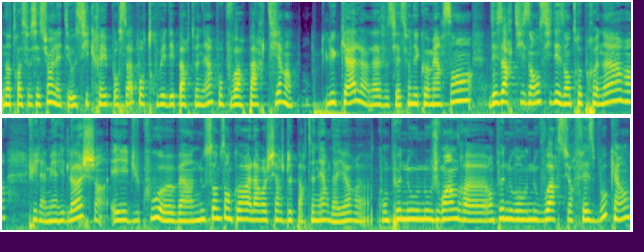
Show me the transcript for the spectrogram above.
notre association, elle a été aussi créée pour ça, pour trouver des partenaires, pour pouvoir partir. L'UCAL, l'association des commerçants, des artisans aussi, des entrepreneurs, puis la mairie de Loche. Et du coup, ben, nous sommes encore à la recherche de partenaires d'ailleurs, qu'on peut nous, nous joindre, on peut nous, nous voir sur Facebook, hein,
